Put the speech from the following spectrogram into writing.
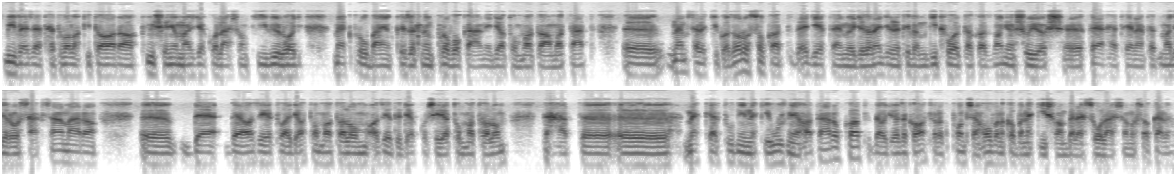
mi vezethet valakit arra a külső nyomásgyakorláson kívül, hogy megpróbáljon közvetlenül provokálni egy atomhatalmat. Tehát nem szeretjük az oroszokat, egyértelmű, hogy az a 45 év, amíg itt voltak, az nagyon súlyos terhet jelentett Magyarország számára, de, de azért vagy atomhatalom, azért egy akkor egy atomhatalom, tehát meg kell tudni neki húzni a határokat, de hogy ezek a határok pontosan hol vannak, abban neki is van beleszólása. Most akár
